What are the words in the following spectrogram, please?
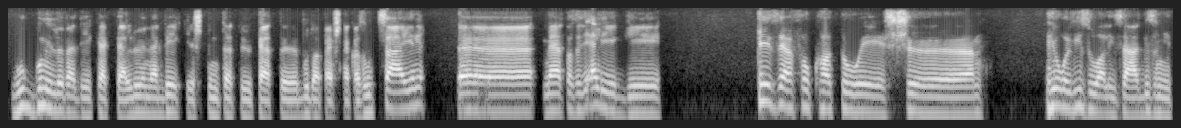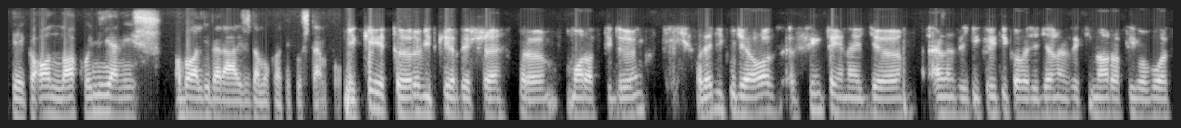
gumilövedékekkel lőnek békés tüntetőket Budapestnek az utcáin, mert az egy eléggé kézzelfogható és jól vizualizált bizonyítéka annak, hogy milyen is a bal liberális demokratikus tempó. Még két rövid kérdésre maradt időnk. Az egyik ugye az, ez szintén egy ellenzéki kritika, vagy egy ellenzéki narratíva volt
